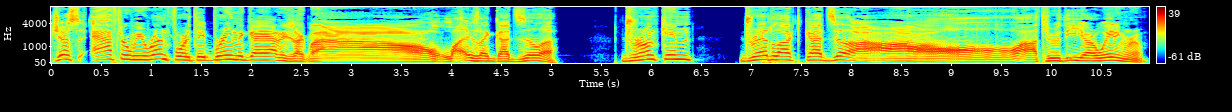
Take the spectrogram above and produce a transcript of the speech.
just after we run for it, they bring the guy out and he's like, wow. He's like Godzilla. Drunken, dreadlocked Godzilla through the ER waiting room.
